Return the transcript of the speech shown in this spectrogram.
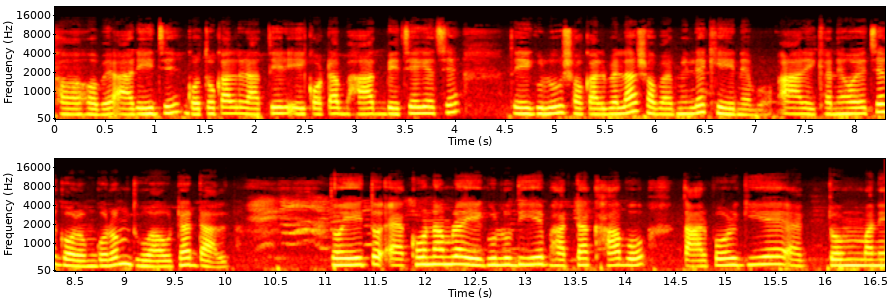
খাওয়া হবে। আর এই যে গতকাল রাতের এই কটা ভাত বেঁচে গেছে, তো এগুলো সকালবেলা সবাই মিলে খেয়ে নেব। আর এখানে হয়েছে গরম গরম ধোয়া ওঠা ডাল। তো এই তো এখন আমরা এগুলো দিয়ে ভাতটা খাব। তারপর গিয়ে একদম মানে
